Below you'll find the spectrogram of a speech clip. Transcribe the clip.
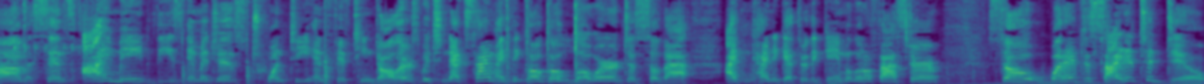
um, since I made these images 20 and $15, which next time I think I'll go lower just so that I can kind of get through the game a little faster. So what I've decided to do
